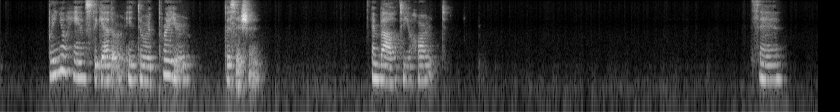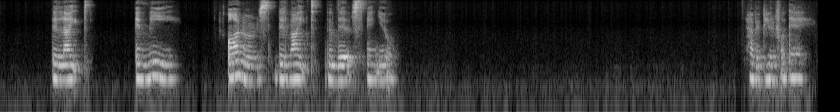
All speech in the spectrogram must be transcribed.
bring your hands together into a prayer position and bow to your heart. Say, the light in me honors the light that lives in you. Have a beautiful day.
